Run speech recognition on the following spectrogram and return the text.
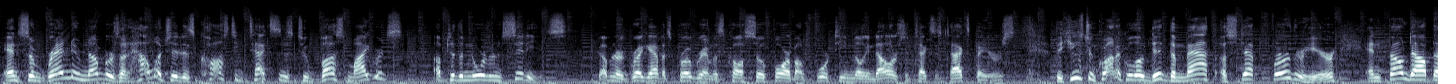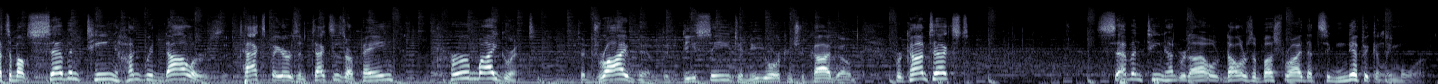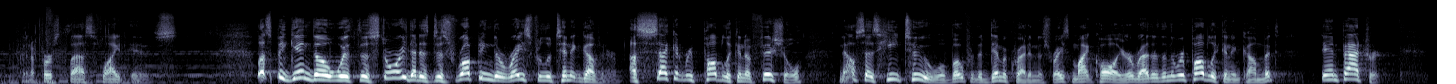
and some brand new numbers on how much it is costing Texas to bus migrants up to the northern cities. Governor Greg Abbott's program has cost so far about $14 million to Texas taxpayers. The Houston Chronicle, though, did the math a step further here and found out that's about $1,700 that taxpayers in Texas are paying per migrant to drive them to D.C., to New York, and Chicago. For context, $1,700 a bus ride, that's significantly more than a first class flight is. Let's begin, though, with the story that is disrupting the race for lieutenant governor. A second Republican official now says he too will vote for the Democrat in this race, Mike Collier, rather than the Republican incumbent, Dan Patrick.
